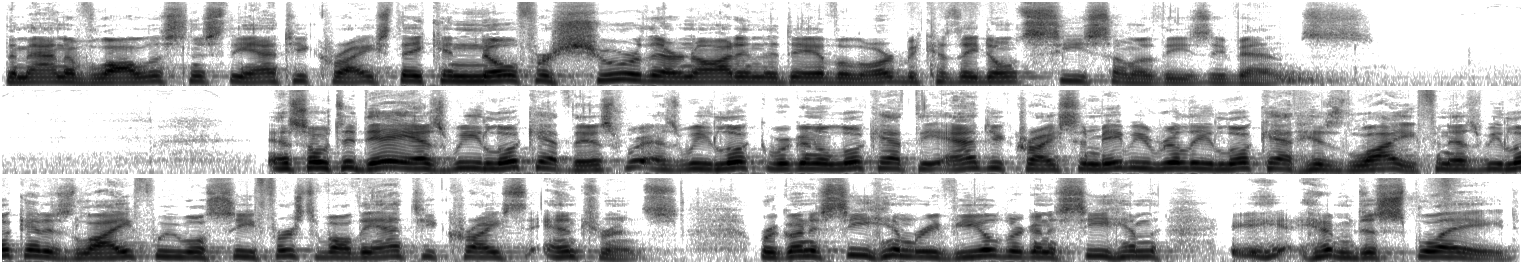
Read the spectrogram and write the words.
the man of lawlessness, the Antichrist, they can know for sure they're not in the day of the Lord because they don't see some of these events. And so today, as we look at this, as we look, we're going to look at the Antichrist and maybe really look at his life. And as we look at his life, we will see, first of all, the Antichrist's entrance. We're going to see him revealed, we're going to see him, him displayed.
